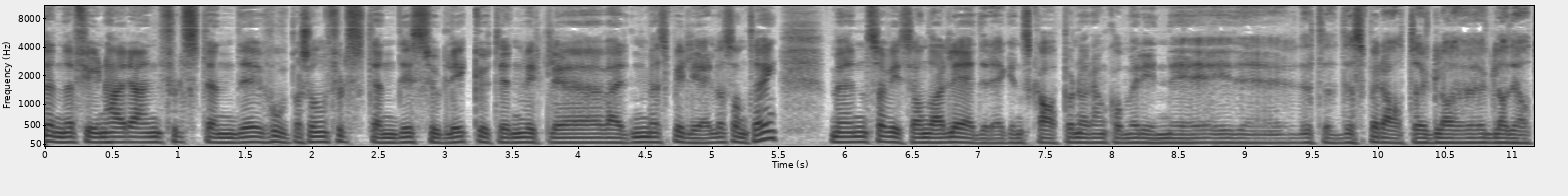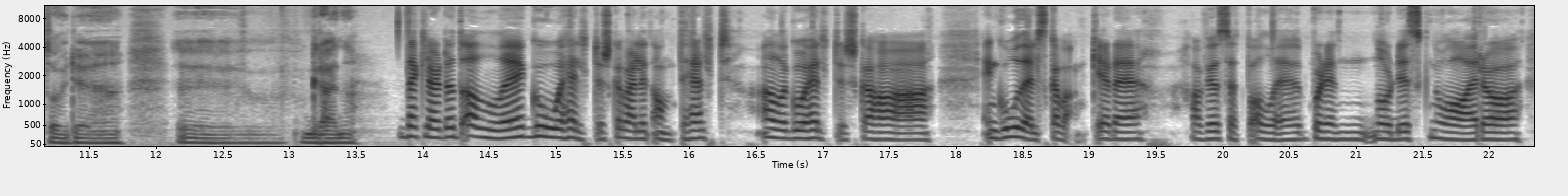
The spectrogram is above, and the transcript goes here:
Denne fyren her er en fullstendig hovedperson, fullstendig sullik ute i den virkelige verden med spillegjeld og sånne ting, men så viser han da lederegenskaper når han kommer inn i, i dette desperate gladiatorgreiene. Uh, det er klart at alle gode helter skal være litt antihelt. Alle gode helter skal ha en god del skavanker. Det har vi jo sett på alle, både nordisk noir og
